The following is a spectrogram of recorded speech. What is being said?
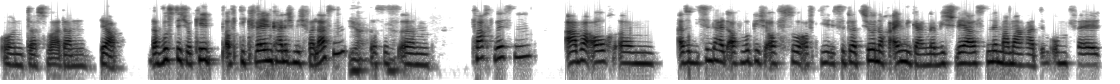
Und das war dann, ja, da wusste ich, okay, auf die Quellen kann ich mich verlassen. Ja, das ist ja. ähm, Fachwissen, aber auch ähm, also die sind halt auch wirklich auf so auf die Situation noch eingegangen, ne? wie schwer es eine Mama hat im Umfeld.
